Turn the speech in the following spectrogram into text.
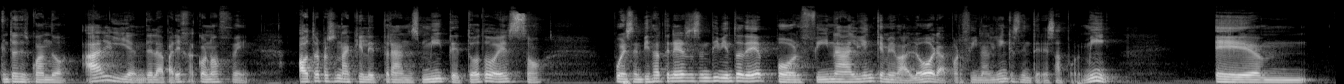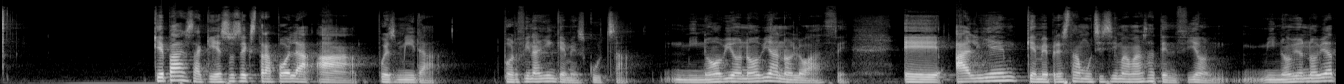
Entonces cuando alguien de la pareja conoce a otra persona que le transmite todo eso, pues empieza a tener ese sentimiento de por fin alguien que me valora, por fin alguien que se interesa por mí. Em, ¿Qué pasa? Que eso se extrapola a, pues mira, por fin alguien que me escucha. Mi novio o novia no lo hace. Eh, alguien que me presta muchísima más atención. Mi novio o novia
